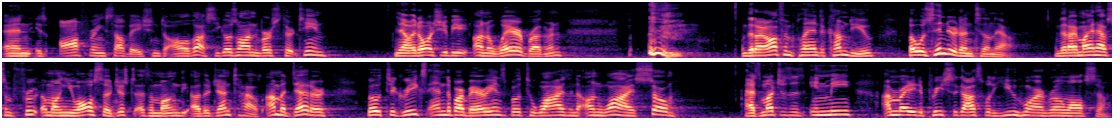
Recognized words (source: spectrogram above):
and is offering salvation to all of us. He goes on in verse 13. Now, I don't want you to be unaware, brethren, that I often planned to come to you, but was hindered until now, that I might have some fruit among you also, just as among the other Gentiles. I'm a debtor both to Greeks and to barbarians, both to wise and to unwise. So, as much as is in me, I'm ready to preach the gospel to you who are in Rome also.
